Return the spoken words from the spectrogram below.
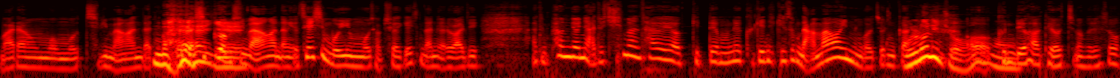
말하면 뭐, 뭐 집이 망한다든가 네, 여자 시끄러움 예. 망한다든가 셋이 모이면 뭐 접시가 깨진다는 여러 가지 하여튼 편견이 아주 심한 사회였기 때문에 그게 이제 계속 남아 있는 거죠. 그러니까 물론이죠. 어, 근대화 되었지만 그래서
